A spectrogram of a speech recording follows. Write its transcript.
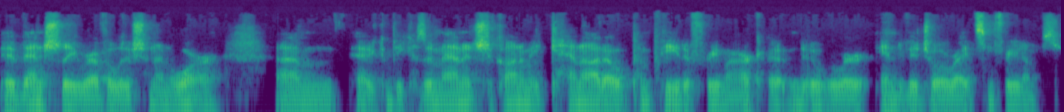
eventually revolution and war um, eh, because a managed economy cannot outcompete a free market where individual rights and freedoms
